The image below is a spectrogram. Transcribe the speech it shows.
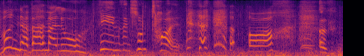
Wunderbar, Malu. Feen sind schon toll. Och,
